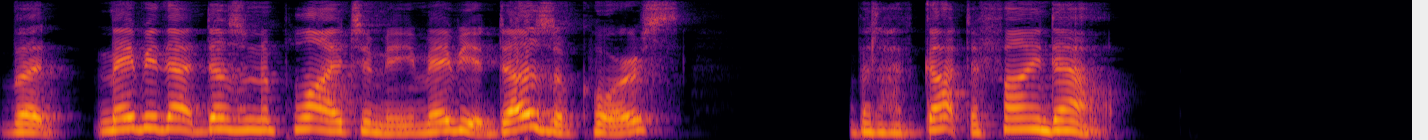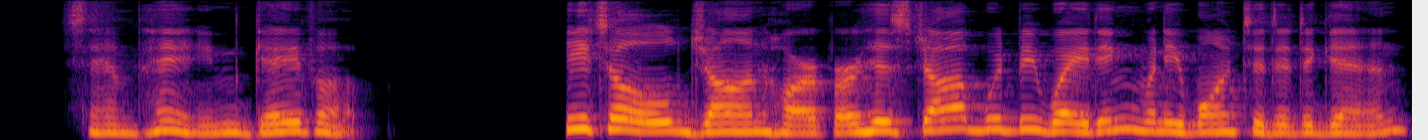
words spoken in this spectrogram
but maybe that doesn't apply to me. Maybe it does, of course, but I've got to find out. Sam Payne gave up. He told John Harper his job would be waiting when he wanted it again,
